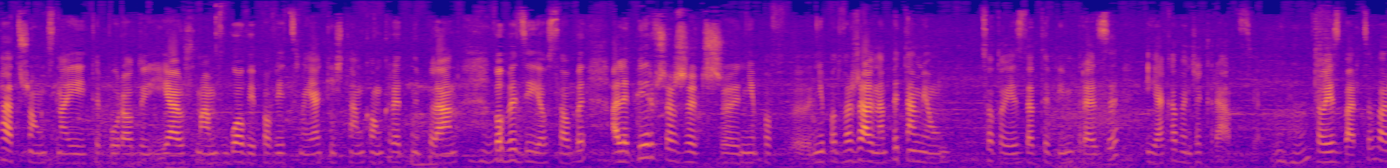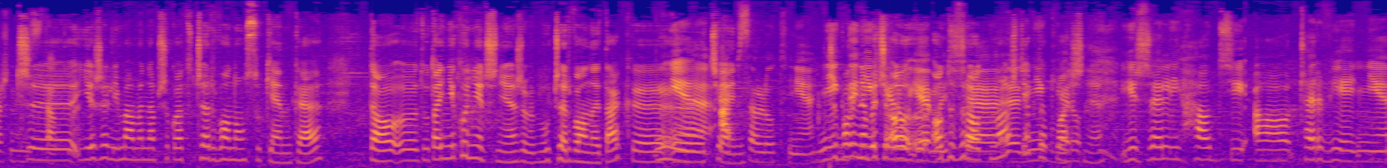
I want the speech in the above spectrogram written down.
patrząc na jej typ urody i ja już mam w głowie powiedzmy jakiś tam konkretny plan wobec jej osoby, ale pierwsza rzecz y, niepo, y, niepodważalna, pytam ją, co to jest za typ imprezy i jaka będzie kreacja. To jest bardzo ważne. Czy istotne. jeżeli mamy na przykład czerwoną sukienkę, to e, tutaj niekoniecznie, żeby był czerwony, tak? e, Nie, cień. absolutnie. Nigdy powinna nie być odwrotność? Się, Jak to kieru- właśnie? Jeżeli chodzi o czerwienie,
